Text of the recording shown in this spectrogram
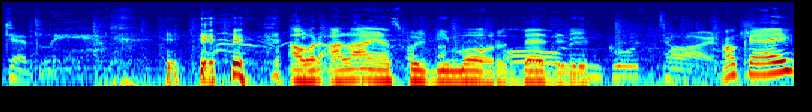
deadly. Our alliance will be more deadly. Okej.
